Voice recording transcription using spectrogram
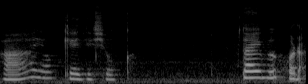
はい OK でしょうか。だいぶほら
